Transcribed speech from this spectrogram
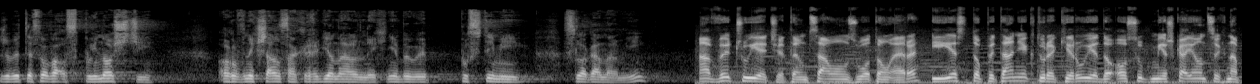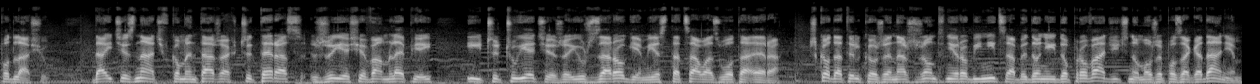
żeby te słowa o spójności, o równych szansach regionalnych nie były pustymi sloganami, A wy czujecie tę całą złotą erę? I jest to pytanie, które kieruję do osób mieszkających na Podlasiu. Dajcie znać w komentarzach, czy teraz żyje się wam lepiej i czy czujecie, że już za rogiem jest ta cała złota era. Szkoda tylko, że nasz rząd nie robi nic, aby do niej doprowadzić, no może poza gadaniem.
